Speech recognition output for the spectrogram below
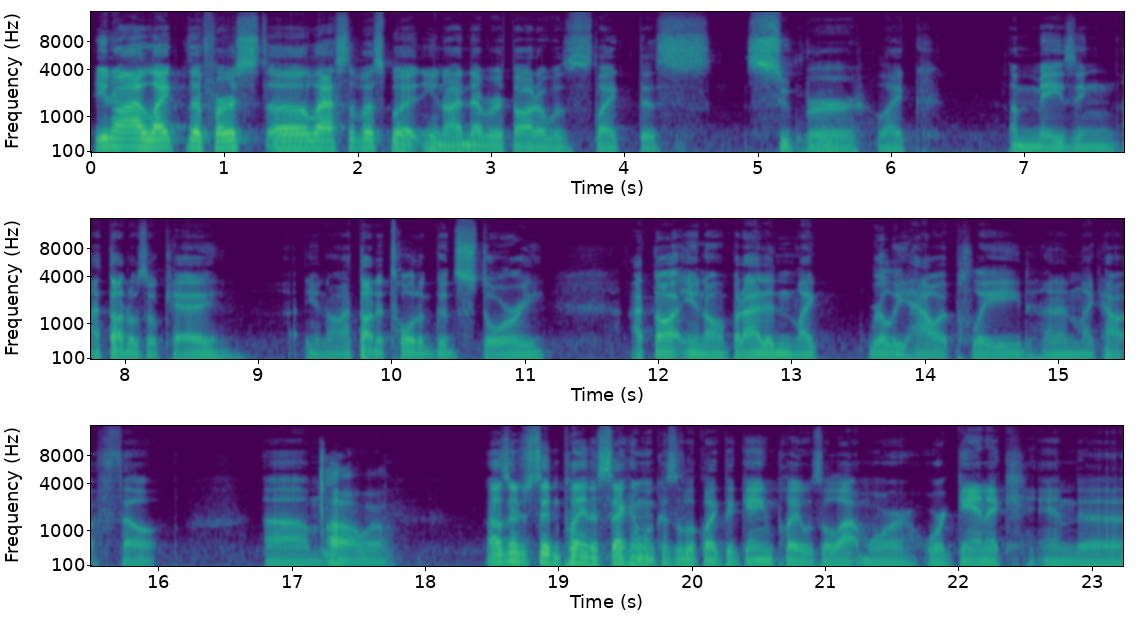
You know, I liked the first uh Last of Us, but you know, I never thought it was like this super like amazing. I thought it was okay. You know, I thought it told a good story. I thought, you know, but I didn't like really how it played. I didn't like how it felt. Um, Oh well. I was interested in playing the second one because it looked like the gameplay was a lot more organic and uh,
